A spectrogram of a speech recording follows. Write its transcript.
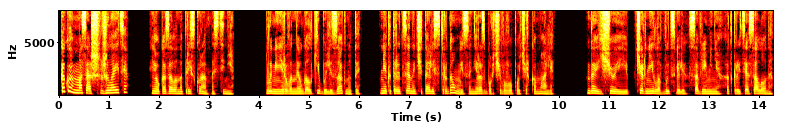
какой массаж желаете?» Я указала на прескурант на стене. Ламинированные уголки были загнуты, некоторые цены читались с трудом из-за неразборчивого почерка Мали. Да еще и чернила выцвели со времени открытия салона.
